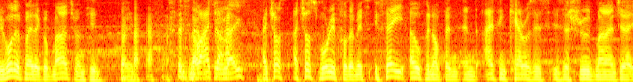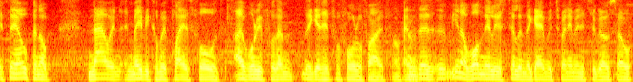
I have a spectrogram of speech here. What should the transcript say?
We would have made a good management team. It's No, I, too I- late. I just, I just worry for them. If, if they open up, and, and I think Queiroz is, is a shrewd manager, if they open up now and, and maybe commit players forward, I worry for them they get hit for four or five. And there's, uh, you know, one nearly is still in the game with 20 minutes to go. So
